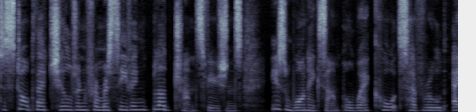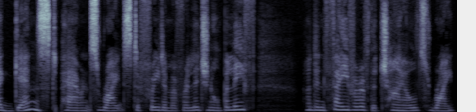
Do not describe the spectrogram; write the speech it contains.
to stop their children from receiving blood transfusions is one example where courts have ruled against parents' rights to freedom of religion or belief and in favour of the child's right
